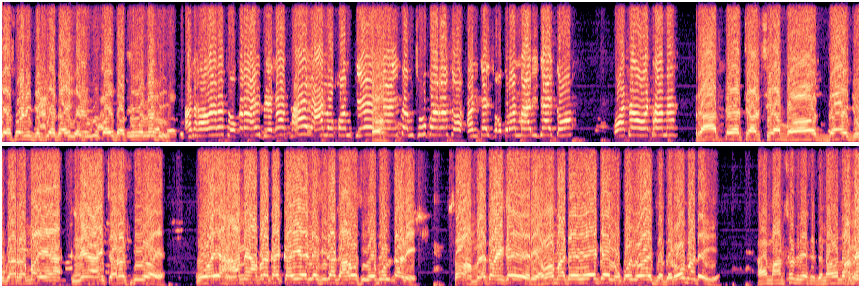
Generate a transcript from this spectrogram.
બેસવાની જગ્યા થાય છે બીજું કઈ થતું નથી. અને છોકરા અહીં ભેગા થાય આ લોકોને કે હા. કે અહીં તમે શું કરો છો? અને કઈ છોકરાને મારી જાય તો? ઓઠા ઓઠા મેં રાતે ચર્ચિયા બધા જુગાર રમાય ને અહીં ચરસ પી હોય કોઈ સામે આપણે કઈ કહીએ એટલે સીધા ગાળો સિવાય બોલતા નહીં. તો અમે તો અહીં કઈ રહેવા માટે છે કે લોકો જોડે ઝઘડવા માટે છે? આ માણસો જ રહેશે જનાવર અમે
